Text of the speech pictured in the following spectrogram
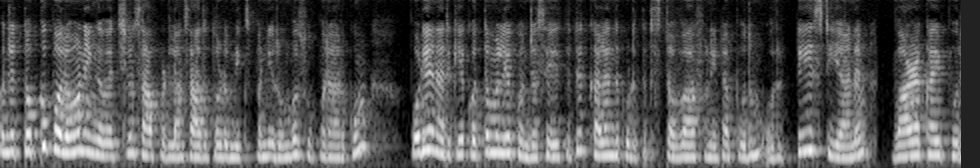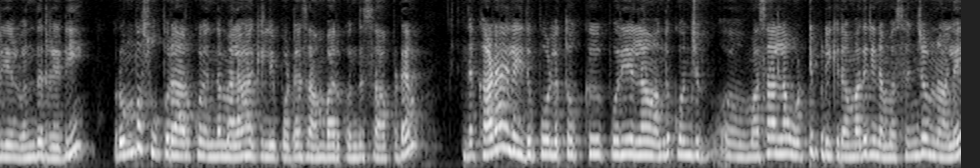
கொஞ்சம் தொக்கு போலவும் நீங்கள் வச்சும் சாப்பிடலாம். சாதத்தோடு மிக்ஸ் பண்ணி ரொம்ப சூப்பராக இருக்கும். பொடியை நறுக்கிய கொத்தமல்லியை கொஞ்சம் சேர்த்துட்டு கலந்து கொடுத்துட்டு ஸ்டவ் ஆஃப் பண்ணிட்டா போதும். ஒரு டேஸ்டியான வாழைக்காய் பொரியல் வந்து ரெடி ரொம்ப சூப்பராக இருக்கும். இந்த மிளகா கிள்ளி போட்ட சாம்பாருக்கு வந்து சாப்பிட. இந்த கடாயில் இது போல் தொக்கு பொரியல்லாம் வந்து கொஞ்சம் மசாலாம் ஒட்டி பிடிக்கிற மாதிரி நம்ம செஞ்சோம்னாலே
